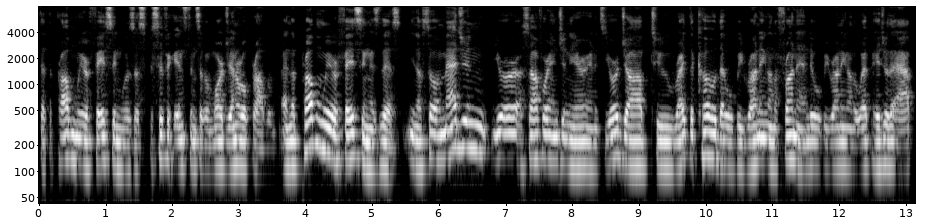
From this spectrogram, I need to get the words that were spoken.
that the problem we were facing was a specific instance of a more general problem. And the problem we were facing is this, you know, so imagine you're a software engineer and it's your job to write the code that will be running on the front end. It will be running on the web page of the app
